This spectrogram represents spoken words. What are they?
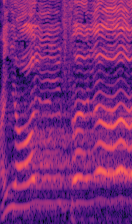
عيال الفلاح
